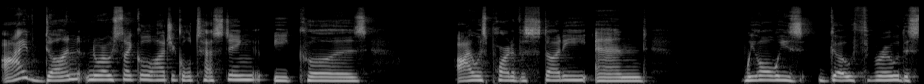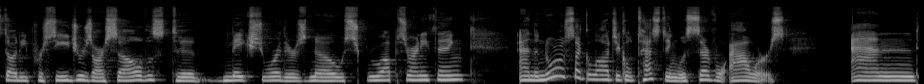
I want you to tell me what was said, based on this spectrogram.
I've done neuropsychological testing because I was part of a study and we always go through the study procedures ourselves to make sure there's no screw ups or anything. And the neuropsychological testing was several hours. And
